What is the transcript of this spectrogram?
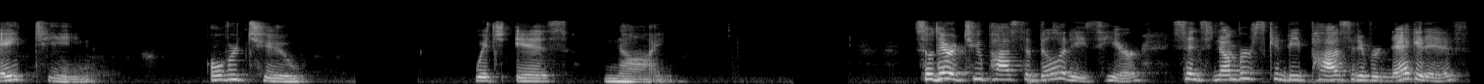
18 over 2, which is 9. So there are two possibilities here. Since numbers can be positive or negative,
